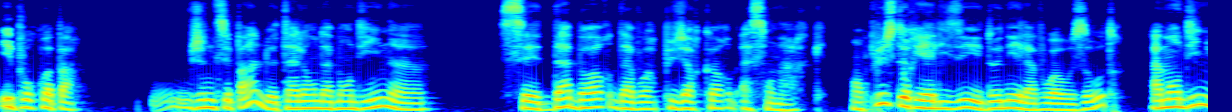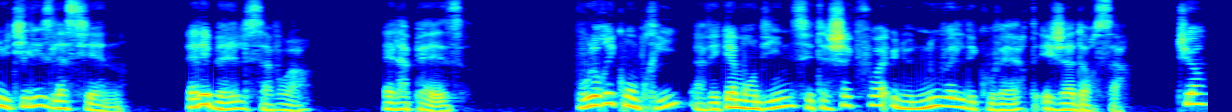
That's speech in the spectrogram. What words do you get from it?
Et pourquoi pas? Je ne sais pas, le talent d'Amandine, c'est d'abord d'avoir plusieurs cordes à son arc. En plus de réaliser et donner la voix aux autres, Amandine utilise la sienne. Elle est belle, sa voix. Elle apaise. Vous l'aurez compris, avec Amandine, c'est à chaque fois une nouvelle découverte et j'adore ça. Tiens,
